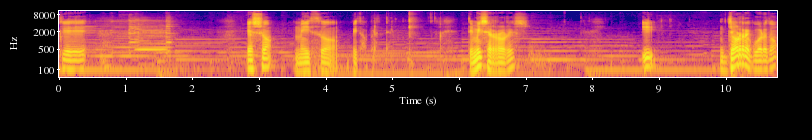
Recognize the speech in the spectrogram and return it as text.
que eso me hizo, me hizo aprender de mis errores. Y yo recuerdo,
